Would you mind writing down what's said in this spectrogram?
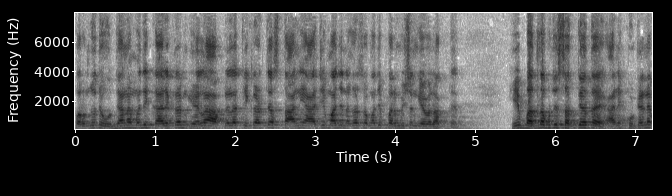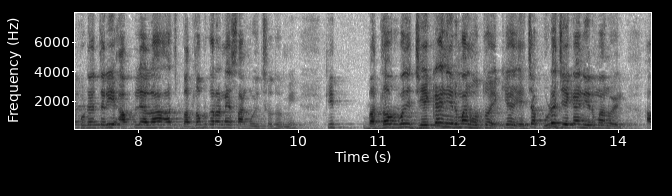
परंतु ते उद्यानामध्ये कार्यक्रम घ्यायला आपल्याला तिकडच्या स्थानिक आजी माझे नगरसेवकांचे परमिशन घ्यावे लागतात. हे बदलापूरची सत्यता आहे आणि कुठे ना कुठेतरी आपल्याला आज बदलापूरकरांना हे सांगू इच्छितो मी की बदलापूरमध्ये जे काय निर्माण होतोय किंवा याच्यापुढे जे काय निर्माण होईल हा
